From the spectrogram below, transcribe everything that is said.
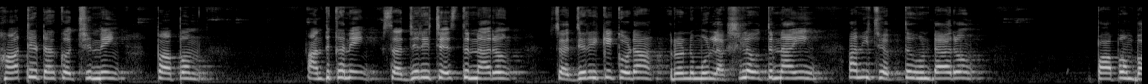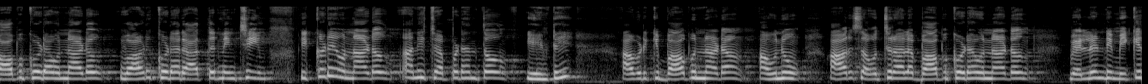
హార్ట్ అటాక్ వచ్చింది. పాపం అందుకని సర్జరీ చేస్తున్నారు. సర్జరీకి కూడా రెండు మూడు లక్షలు అవుతున్నాయి అని చెప్తూ ఉంటారు. పాపం బాబు కూడా ఉన్నాడు. వాడు కూడా రాత్రి నుంచి ఇక్కడే ఉన్నాడు అని చెప్పడంతో ఏంటి? ఆవిడికి బాబున్నాడా అవును ఆరు సంవత్సరాల బాబు కూడా ఉన్నాడు. వెళ్ళండి మీకే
